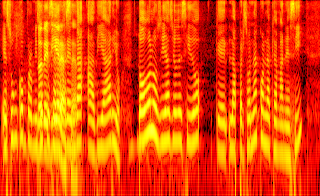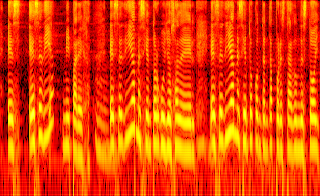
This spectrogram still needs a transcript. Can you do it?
es un compromiso que se refrenda a diario. Todos los días yo decido que la persona con la que amanecí, es ese día mi pareja. Mm. Ese día me siento orgullosa de él. Ese día me siento contenta por estar donde estoy.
